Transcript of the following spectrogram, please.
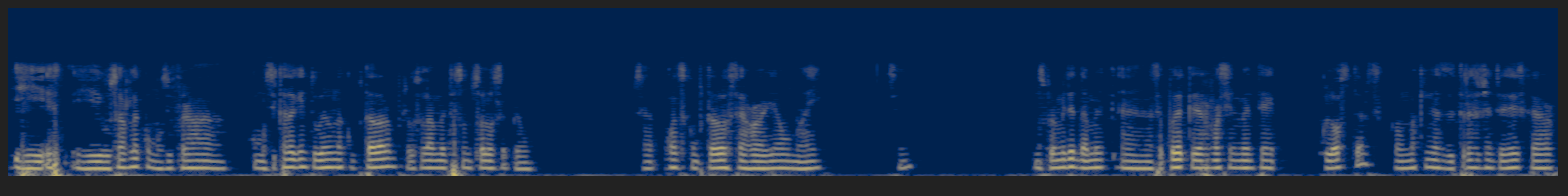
y, usarla como si fuera como si cada quien tuviera una computadora pero solamente es un solo CPU o sea, ¿cuántos computadores se ahorraría uno ahí? ¿Sí? Nos permite también, eh, se puede crear fácilmente clusters con máquinas de 386, crear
